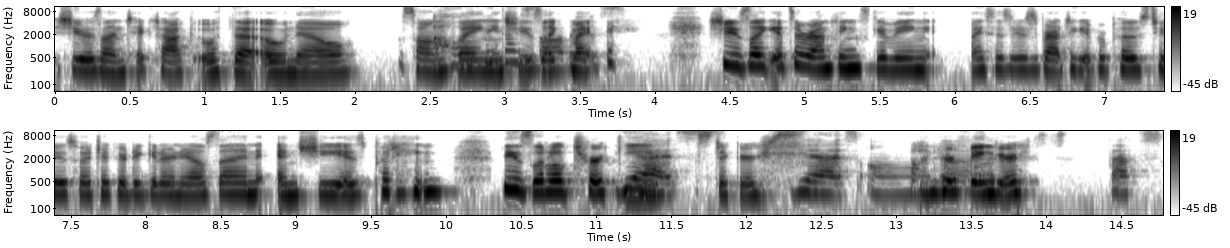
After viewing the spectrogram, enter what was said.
She was on TikTok with the Oh No song Oh, playing, and she's like, my, this. she was like, it's around Thanksgiving. My sister's about to get proposed to, so I took her to get her nails done, and she is putting these little turkey Yes. stickers Yes. Oh on her fingers. That's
